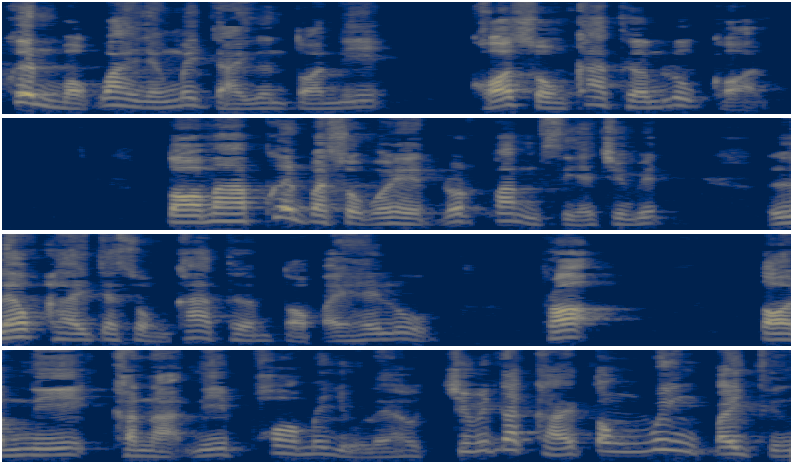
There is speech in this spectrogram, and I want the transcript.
เพื่อนบอกว่ายังไม่จ่ายเงินตอนนี้ ขอส่งค่าเทอมลูกก่อน ต่อมาเพื่อนประสบอุบัติเหตุรถคว่ำเสียชีวิต แล้วใครจะส่งค่าเทอมต่อไปให้ลูก เพราะตอนนี้ขณะนี้พ่อไม่อยู่แล้ว ชีวิตนักขายต้องวิ่งไปถึง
